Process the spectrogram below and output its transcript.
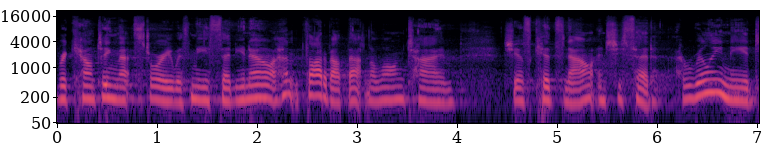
recounting that story with me, said, You know, I hadn't thought about that in a long time. She has kids now, and she said, I really need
